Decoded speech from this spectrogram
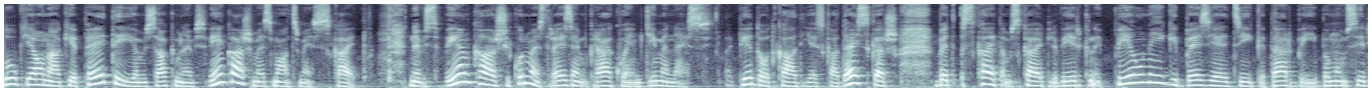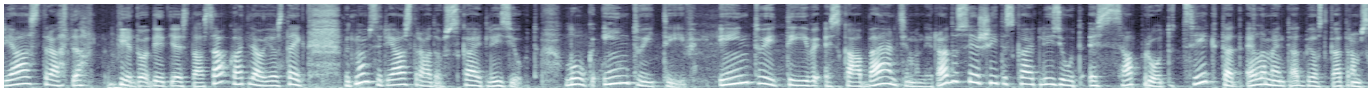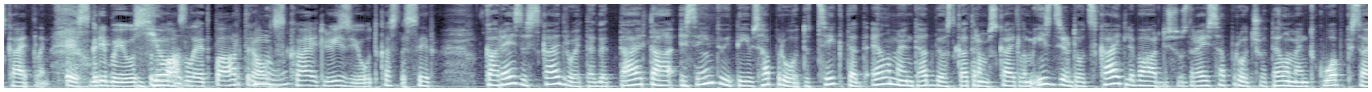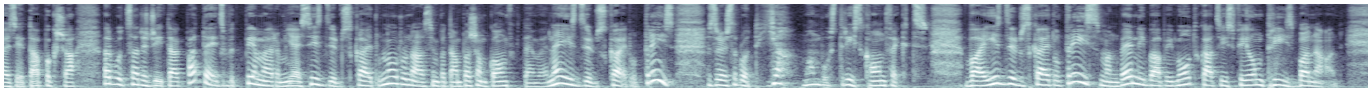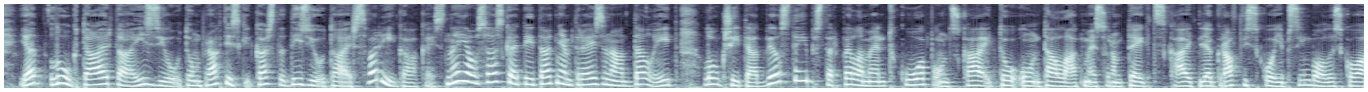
Lūk, jaunākie pētījumi saka, nevis vienkārši mēs mācāmies skaitli, nevis vienkārši, kur mēs reizēm grēkojam ģimenēs, lai piedod kādu, ja es kādu aizskaršu, bet skaitam skaitļu virkni. Pilnīgi bezjēdzīga darbība. Mums ir jāstrādā, piedodiet, ja es tā saku, atļaujos teikt, bet mums ir jāstrādā uz skaitļu izjūtu. Lūk, intuitīvi. Intuitīvi es kā bērns, ja man ir radusies šī skaitļu izjūta, es saprotu, cik tad elementi atbilst katram skaitlim. Es gribu jūs jo. mazliet pārtraukt nu. skaitļu izjūtu. Kas tas ir? Kā reizes skaidroju, tagad tā ir tā, es intuitīvi saprotu, cik tad elementi atbilst katram skaitlim. Izdzirdot skaitļa vārdus, uzreiz saprotu šo elementu kopu, kas aiziet apakšā. Varbūt sarežģītāk pateikt, bet, piemēram, ja es izdzirdu skaitli, nu, runāsim par tām pašām konfektēm, vai neizdzirdu skaitli trīs, es uzreiz saprotu, ja man būs trīs konfektes. Vai izdzirdu skaitli trīs, man bērnībā bija multiplikācijas filma trīs banāni. Ja, lūk, tā ir tā izjūta, un praktiski kas tad izjūtā ir svarīgākais? Ne jau saskaitīt, atņemt, reizināt, dalīt. Lūk, šī atbilstība starp elementu kopu un skaitu, un tālāk mēs varam teikt skaitļa grafisko, jeb simbolisko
